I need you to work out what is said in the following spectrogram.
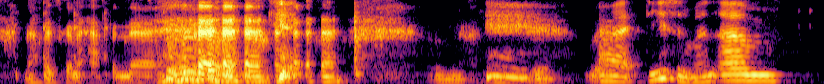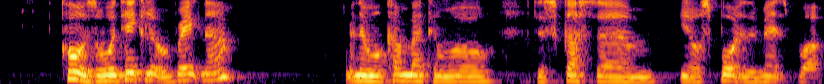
nothing's gonna happen there." Um, yeah, All right, decent, man. Um, cool. So we'll take a little break now, and then we'll come back and we'll discuss, um, you know, sporting events, but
